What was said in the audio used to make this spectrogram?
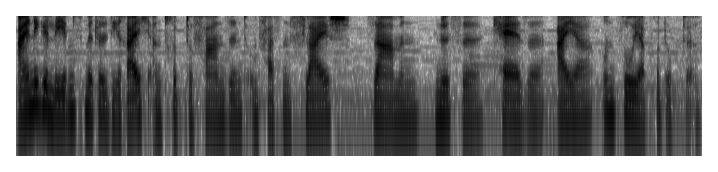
Einige Lebensmittel, die reich an Tryptophan sind, umfassen Fleisch, Samen, Nüsse, Käse, Eier und Sojaprodukte.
